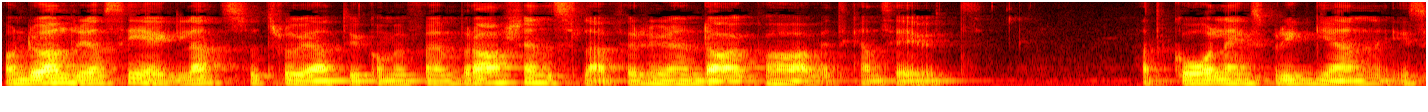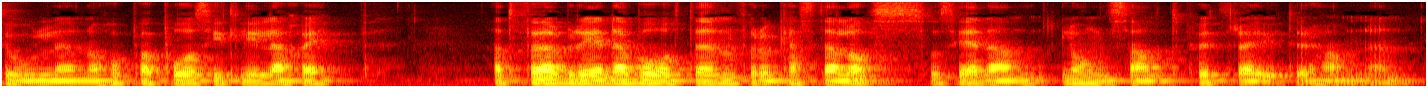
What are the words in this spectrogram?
Om du aldrig har seglat så tror jag att du kommer få en bra känsla för hur en dag på havet kan se ut. Att gå längs bryggan i solen och hoppa på sitt lilla skepp att förbereda båten för att kasta loss och sedan långsamt puttra ut ur hamnen.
